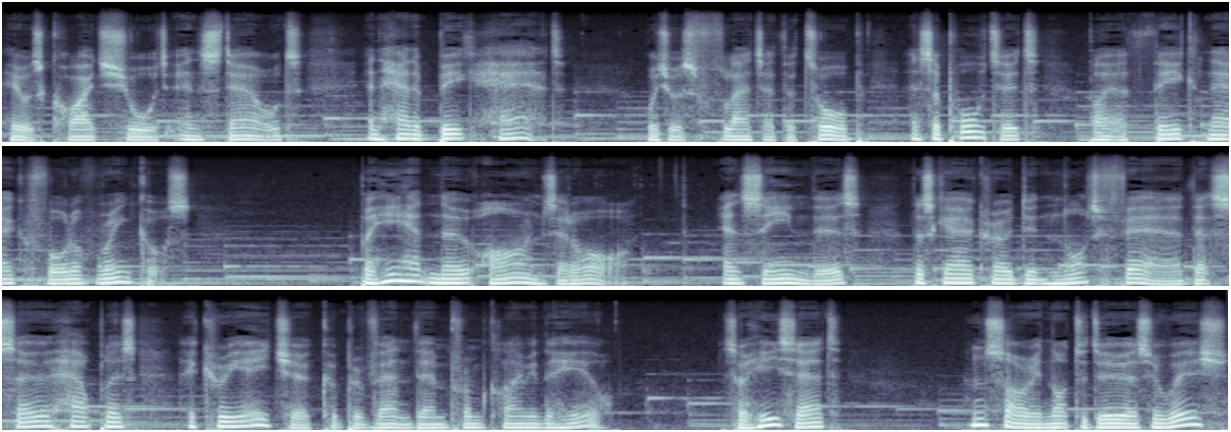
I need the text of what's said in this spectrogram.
He was quite short and stout, and had a big head, which was flat at the top and supported by a thick neck full of wrinkles. But he had no arms at all, and seeing this, the Scarecrow did not fear that so helpless a creature could prevent them from climbing the hill. So he said, I'm sorry not to do as you wish,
